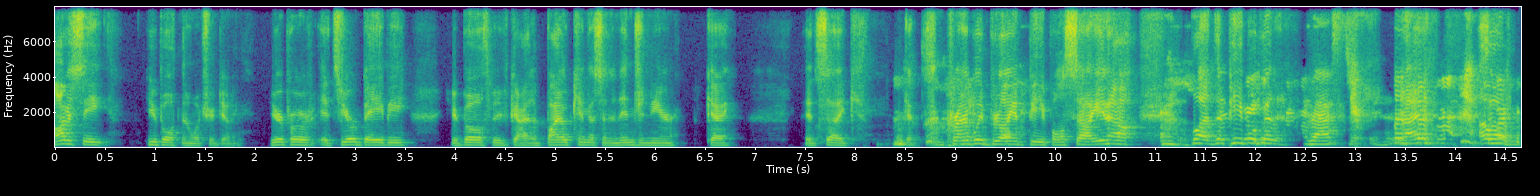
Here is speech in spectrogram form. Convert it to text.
obviously, you both know what you're doing. You're pro, it's your baby. You're both. We've got a biochemist and an engineer. Okay, it's like incredibly brilliant people. So you know, but the people that disaster, right? Overthinking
